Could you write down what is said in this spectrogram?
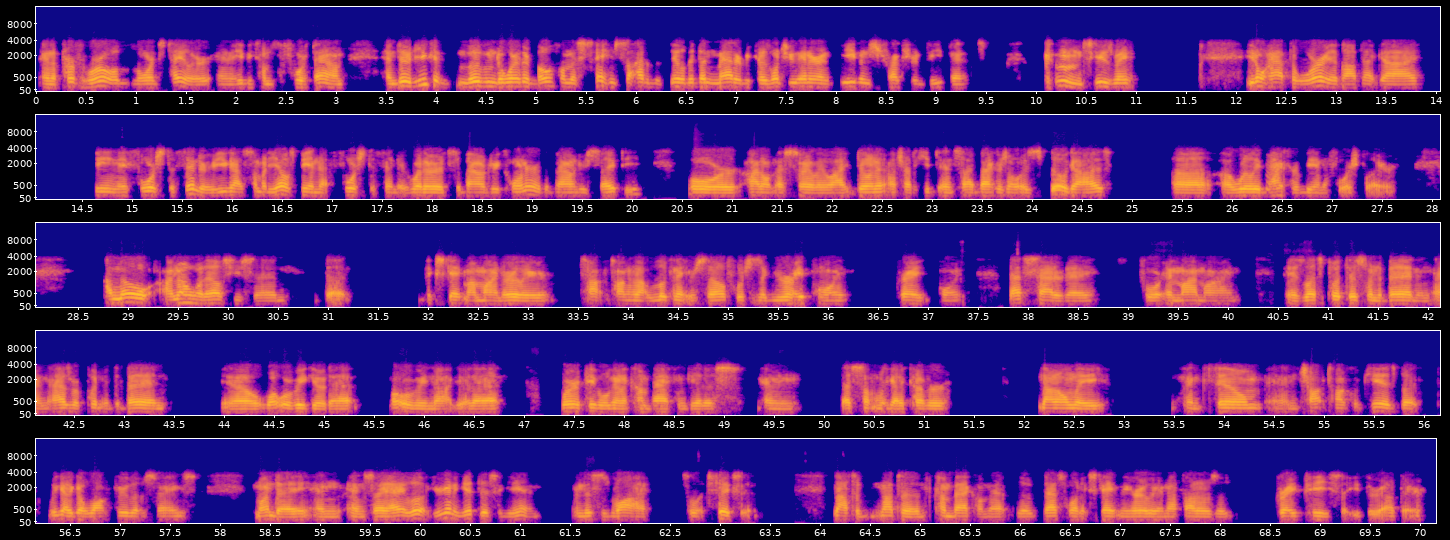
in a perfect world, Lawrence Taylor, and he becomes the fourth down. And dude, you could move them to where they're both on the same side of the field. It doesn't matter because once you enter an even structured defense, excuse me, you don't have to worry about that guy being a forced defender. You got somebody else being that forced defender, whether it's the boundary corner or the boundary safety, or I don't necessarily like doing it. I try to keep the inside backers always spill guys. Uh, a Willie Backer being a force player. I know, I know what else you said that escaped my mind earlier, talk, talking about looking at yourself, which is a great point. Great point. That's Saturday for, in my mind, is let's put this one to bed. And, and as we're putting it to bed, you know, what were we good at? What were we not good at? Where are people going to come back and get us? And that's something we got to cover, not only in film and chalk talk with kids, but we got to go walk through those things Monday and and say, hey, look, you're going to get this again, and this is why. So let's fix it. Not to not to come back on that, but that's what escaped me earlier, and I thought it was a great piece that you threw out there.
